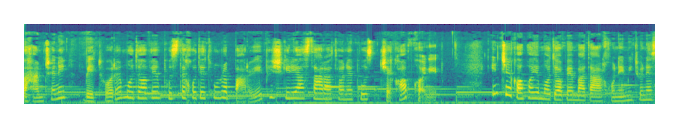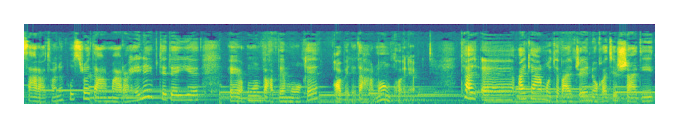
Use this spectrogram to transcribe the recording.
و همچنین به طور مداوم پوست خودتون رو برای پیشگیری از سرطان پوست چکاپ کنید. این چکاپ های مداوم و در خونه می‌تونه سرطان پوست رو در مراحل ابتدایی اون و به موقع قابل درمان کنه. اگر متوجه نقاط شدید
